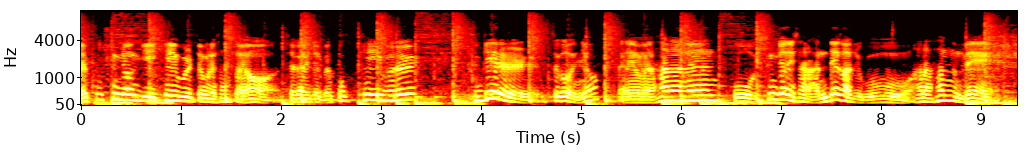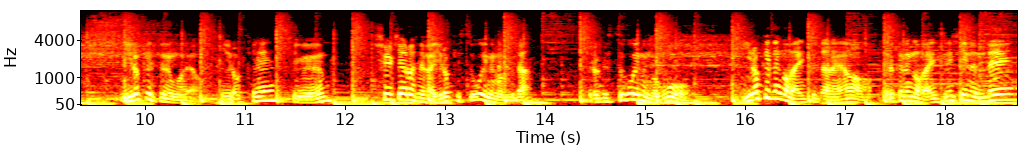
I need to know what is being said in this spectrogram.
맥북 충전기 케이블 때문에 샀어요. 제가 이제 맥북 케이블을 두 개를 쓰거든요. 왜냐면 하나는 뭐 충전이 잘 안 돼가지고 하나 샀는데, 이렇게 쓰는 거예요. 이렇게 지금 실제로 제가 이렇게 쓰고 있는 겁니다. 이렇게 쓰고 있는 거고, 이렇게 된 거 많이 쓰잖아요. 이렇게 된 거 많이 쓰시는데,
